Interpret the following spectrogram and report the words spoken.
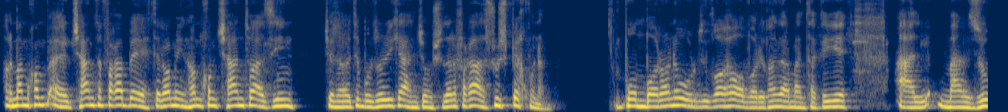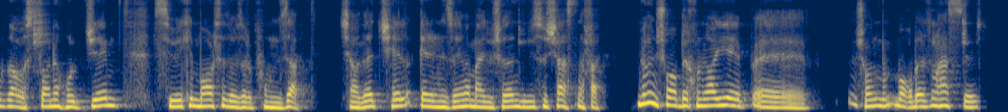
حالا من می‌خوام چند تا فقط به احترام اینها می‌خوام چند تا از این جنایات بزرگی که انجام شده رو فقط از روش بخونم. بمباران اردوگاه آوارگان در منطقه المرزوق و استان حجه 31 مارس 2015 شهادت 40 غیر و مجبور شدن 260 نفر. می‌خواین شما بخونه های شما مقابلتون هستش؟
